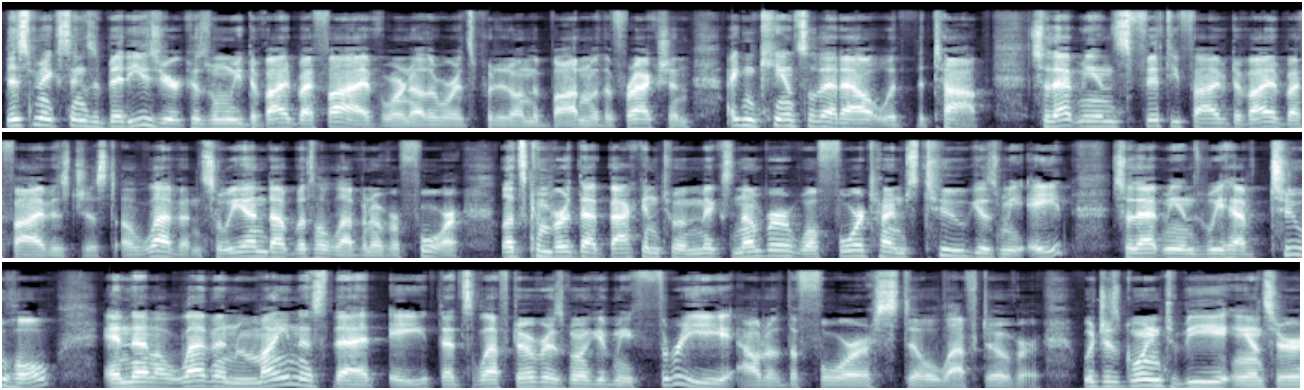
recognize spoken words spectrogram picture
This makes things a bit easier because when we divide by 5, or in other words, put it on the bottom of the fraction, I can cancel that out with the top. So that means 55 divided by 5 is just 11. So we end up with 11 over 4. Let's convert that back into a mixed number. Well, 4 times 2 gives me 8. So that means we have 2 whole. And then 11 minus that 8 that's left over is going to give me 3 out of the 4 still left over, which is going to be answer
